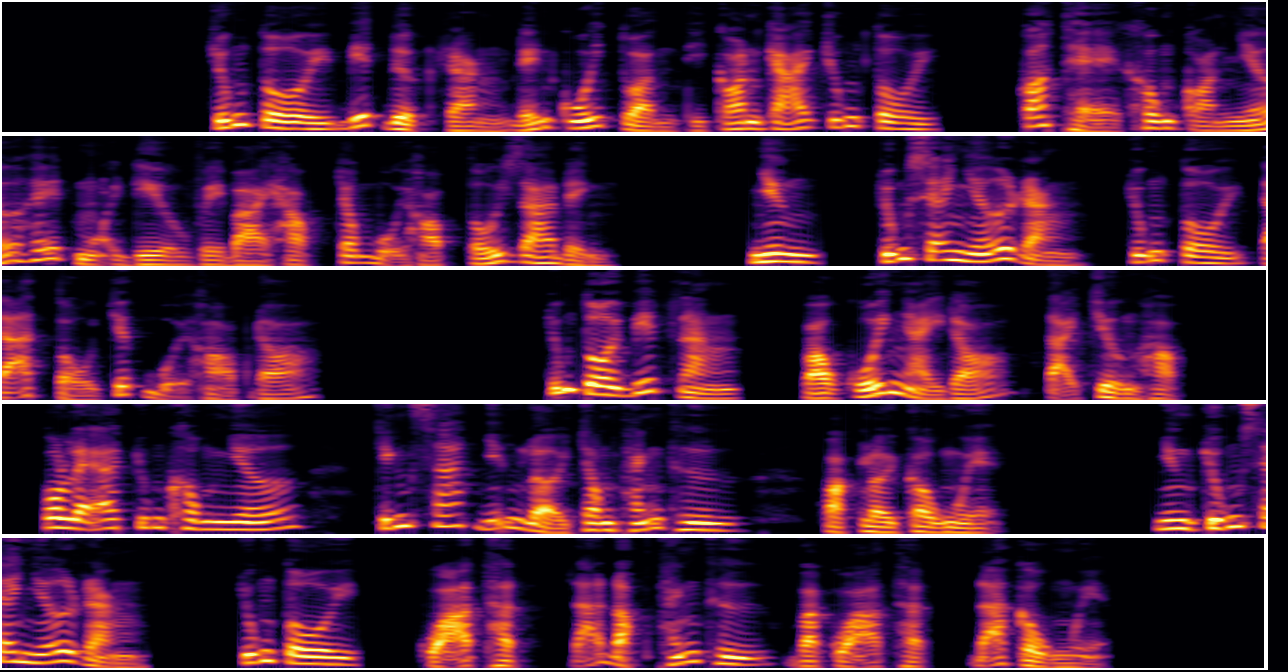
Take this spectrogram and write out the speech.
Chúng tôi biết được rằng đến cuối tuần thì con cái chúng tôi có thể không còn nhớ hết mọi điều về bài học trong buổi họp tối gia đình, nhưng chúng sẽ nhớ rằng chúng tôi đã tổ chức buổi họp đó. Chúng tôi biết rằng vào cuối ngày đó tại trường học, có lẽ chúng không nhớ chính xác những lời trong thánh thư hoặc lời cầu nguyện, nhưng chúng sẽ nhớ rằng chúng tôi quả thật đã đọc thánh thư và quả thật đã cầu nguyện.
